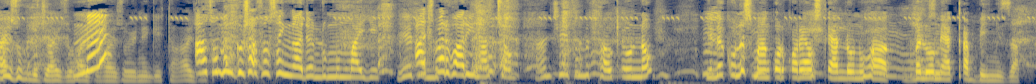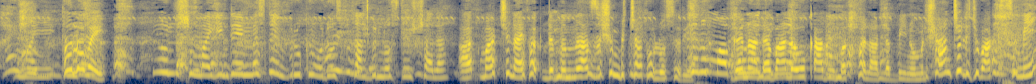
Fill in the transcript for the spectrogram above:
አይዞህ ልጅ አይዞህ አይዞህ የኔ ጌታ አይዞህ። አቶ መንገሻ ፈውሰኛ አይደሉም እማዬ፣ አጭበርባሪ ናቸው። አንቺ የት የምታውቂውን ነው? ይልቁንስ ማንቆርቆሪያ ውስጥ ያለውን ውሃ በሎሚ ያቃብኝ እዛ። ቶሎ በይ ይኸውልሽ እማዬ እንደሚመስለኝ ብሩክን ወደ ሆስፒታል ብንወስደው ይሻላል። አቅማችን አይፈቅድም። የማዝሽን ብቻ ቶሎ ስሪ። ገና ለባለ ውቃቢው መክፈል አለብኝ ነው የምልሽ። አንቺ ልጅ እባክሽ ስሚኝ።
